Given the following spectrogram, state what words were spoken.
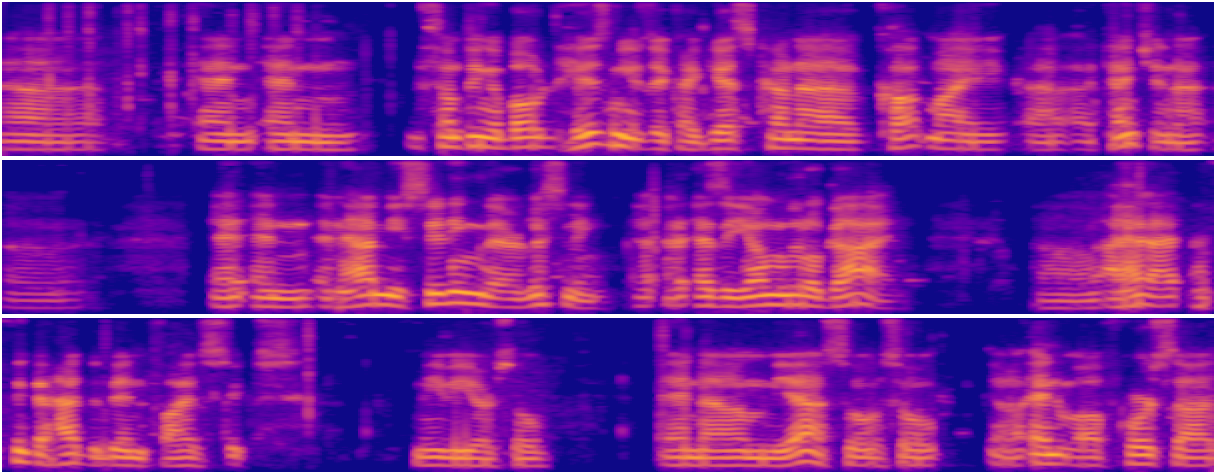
uh, and and something about his music, I guess, kind of caught my uh, attention, uh, and, and and had me sitting there listening as a young little guy. I had I think I had to been five six, maybe or so, and um, yeah, so so uh, and of course, uh,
